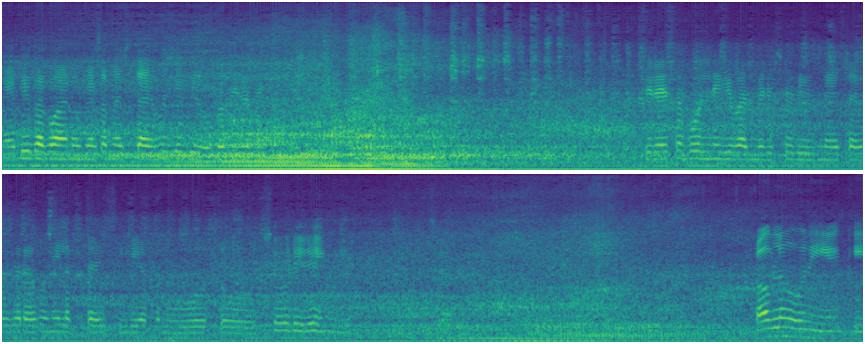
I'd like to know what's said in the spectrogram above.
मैं भी भगवान हूँ, मैं समझता है, मुझे भी होगा। मेरा फिर ऐसा बोलने के बाद मेरे शरीर में ऐसा वगैरह होने लगता है, इसीलिए अपन वो तो छोड़ ही देंगे। प्रॉब्लम वो नहीं है कि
